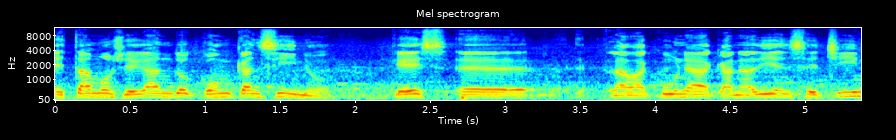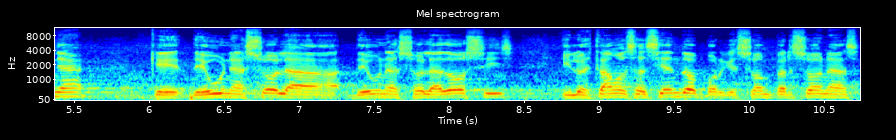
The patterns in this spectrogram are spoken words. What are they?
estamos llegando con Cancino, que es eh, la vacuna canadiense china, que de una sola, de una sola dosis, y lo estamos haciendo porque son personas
